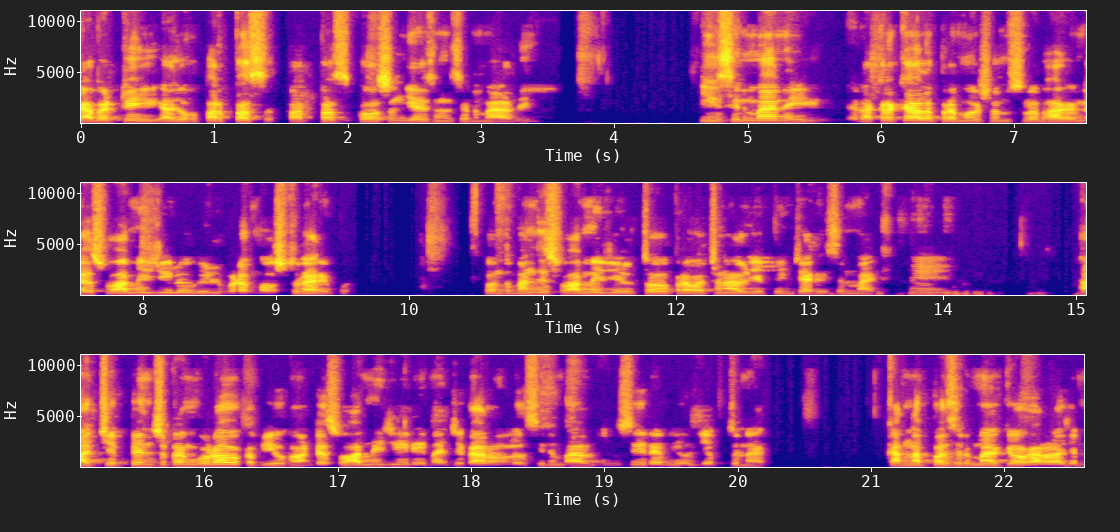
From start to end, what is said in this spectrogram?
కాబట్టి అది ఒక పర్పస్. పర్పస్ కోసం చేసిన సినిమా అది. ఈ సినిమాని రకరకాల ప్రమోషన్స్లో భాగంగా స్వామీజీలు వీళ్ళు కూడా మోస్తున్నారు ఇప్పుడు. కొంతమంది స్వామీజీలతో ప్రవచనాలు చెప్పించారు ఈ సినిమాకి. ఆ చెప్పించడం కూడా ఒక వ్యూహం. అంటే స్వామీజీలు ఈ మధ్య కాలంలో సినిమాలు చూసి రివ్యూలు చెప్తున్నారు. కన్నప్ప సినిమాకి ఒక అరడజన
